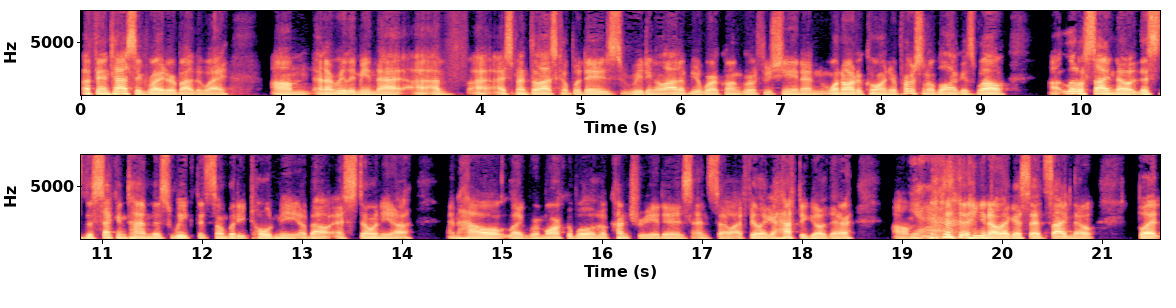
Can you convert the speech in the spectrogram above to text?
a fantastic writer by the way um, and I really mean that. I, have I spent the last couple of days reading a lot of your work on Growth Machine and one article on your personal blog as well. A uh, little side note: this is the second time this week that somebody told me about Estonia and how like remarkable of a country it is, and so I feel like I have to go there. Um, yeah. you know, like I said, side note, but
